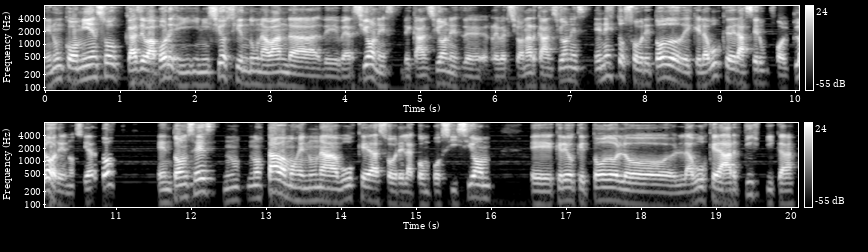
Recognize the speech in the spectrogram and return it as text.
en un comienzo, Calle Vapor inició siendo una banda de versiones, de canciones, de reversionar canciones, en esto sobre todo de que la búsqueda era hacer un folclore, ¿no es cierto? Entonces, no, estábamos en una búsqueda sobre la composición, eh, creo que todo la búsqueda artística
